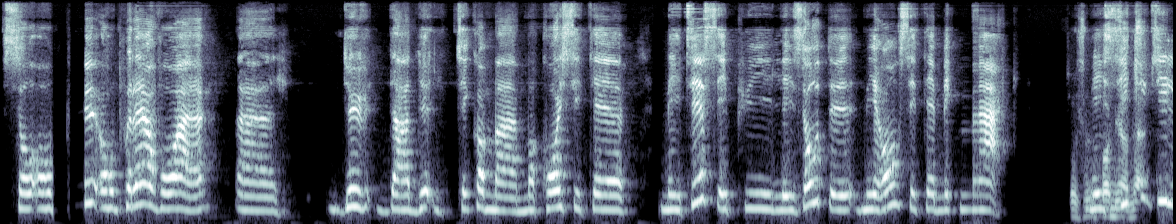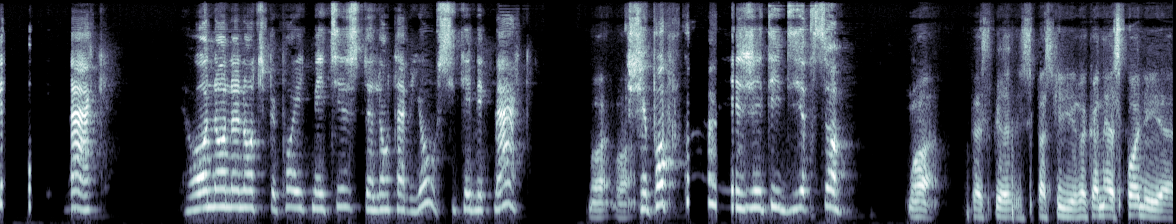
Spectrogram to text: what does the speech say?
So, on, peut, on pourrait avoir euh, deux, dans deux, tu sais, comme euh, McCoy, c'était métis, et puis les autres, euh, Miron, c'était Micmac. Mais si tu dis le Micmac, oh non, non, non, tu ne peux pas être métis de l'Ontario si tu es Micmac. Ouais, ouais. Je ne sais pas pourquoi, mais j'ai été dire ça. Oui, parce que c'est parce qu'ils ne reconnaissent pas les, euh,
